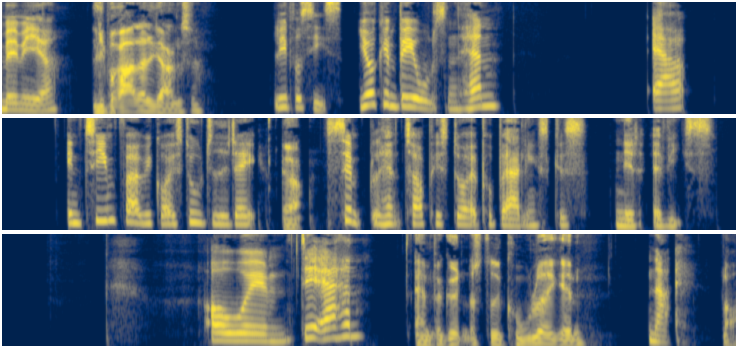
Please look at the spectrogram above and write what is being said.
med mere. Liberal Alliance. lige præcis. Joachim B. Olsen, han er en time før vi går i studiet i dag. Ja. Simpelthen tophistorie på Berlingskes netavis. Og øh, det er han. Er han begyndt at støde kugler igen? Nej. Nå.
